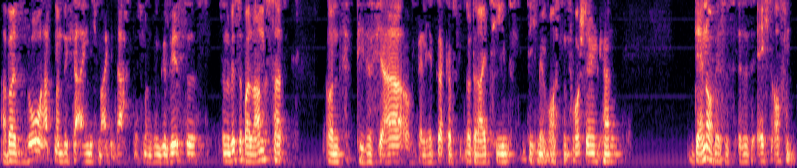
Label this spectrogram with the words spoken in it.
Aber so hat man sich ja eigentlich mal gedacht, dass man so ein gewisses, so eine gewisse Balance hat. Und dieses Jahr, auch wenn ich jetzt gesagt habe, es gibt nur drei Teams, die ich mir im Osten vorstellen kann, dennoch ist es, ist es echt offen.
